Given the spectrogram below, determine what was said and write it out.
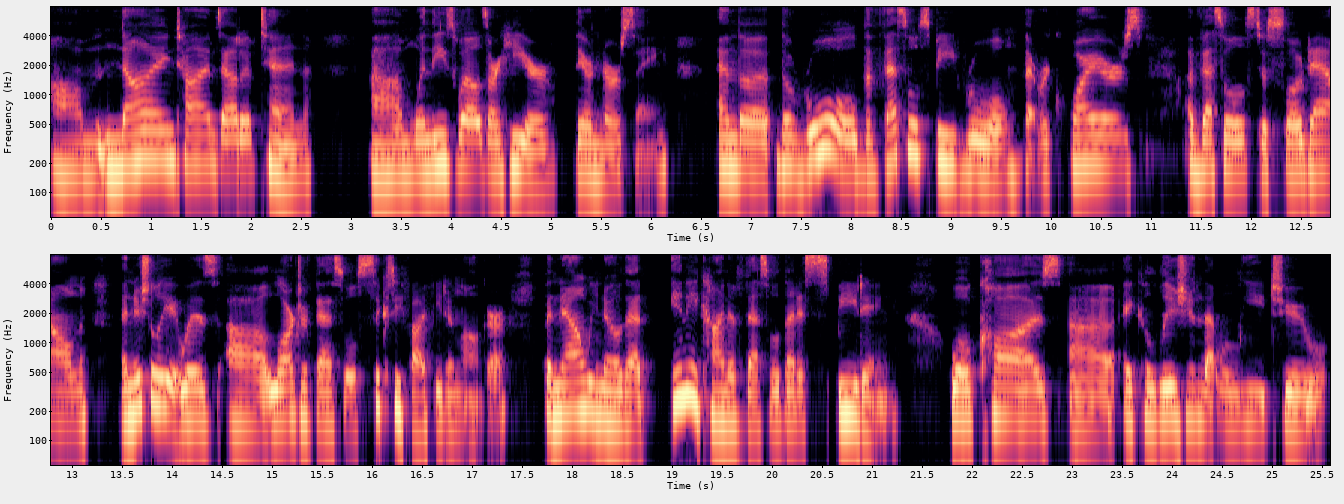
um, nine times out of 10, um, when these wells are here, they're nursing. And the, the rule, the vessel speed rule that requires vessels to slow down. Initially, it was uh, larger vessels, 65 feet and longer. But now we know that any kind of vessel that is speeding will cause uh, a collision that will lead to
